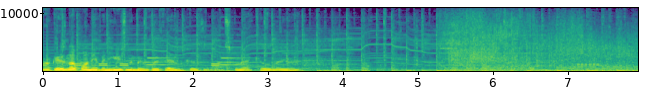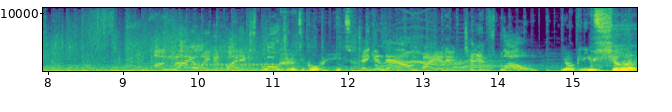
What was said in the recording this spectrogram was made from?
Okay, there's no point even using the move with him because it's gonna kill him anyway. Critical hit. Taken down by an intense blow. Yo, can you shut up?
